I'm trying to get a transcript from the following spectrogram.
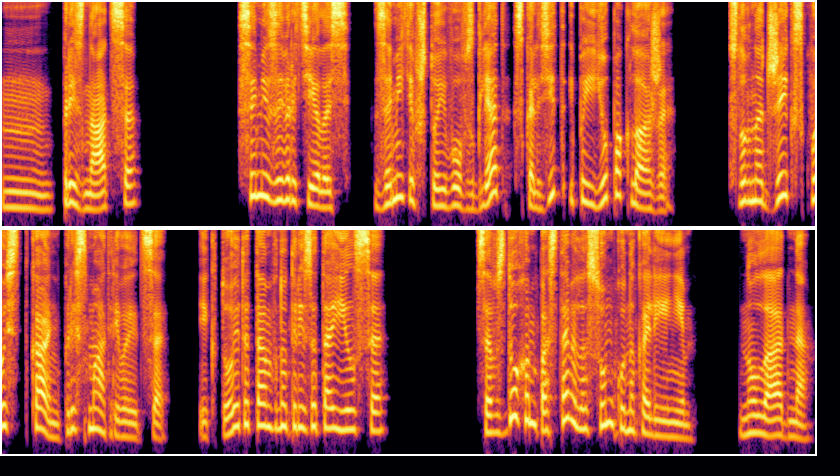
м -м, признаться. Сэмми завертелась, заметив, что его взгляд скользит и по ее поклаже словно Джейк сквозь ткань присматривается. И кто это там внутри затаился? Со вздохом поставила сумку на колени. Ну ладно,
